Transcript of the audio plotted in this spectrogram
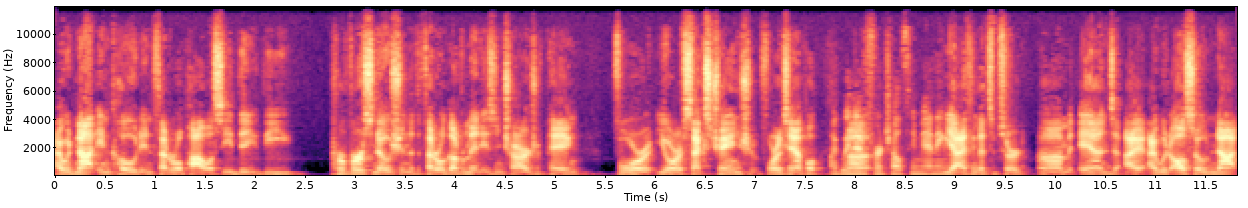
I would not encode in federal policy the, the perverse notion that the federal government is in charge of paying for your sex change, for example. Like we did Uh, for Chelsea Manning? yeah, I think that's absurd. Um, and I, I would also not.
